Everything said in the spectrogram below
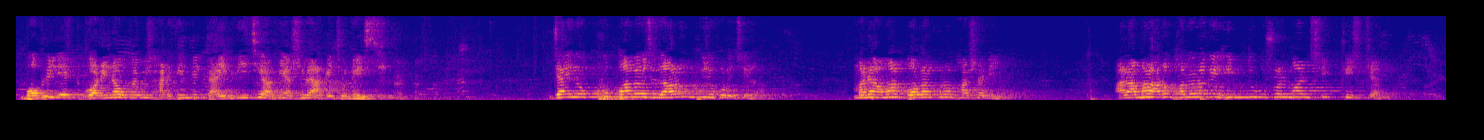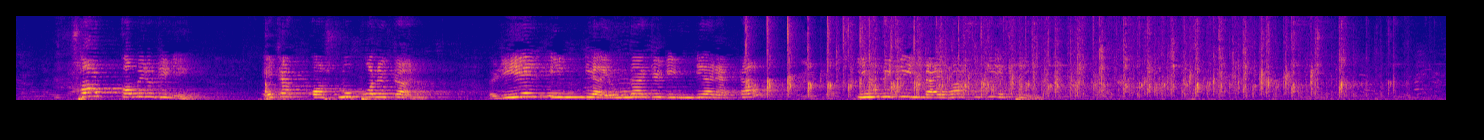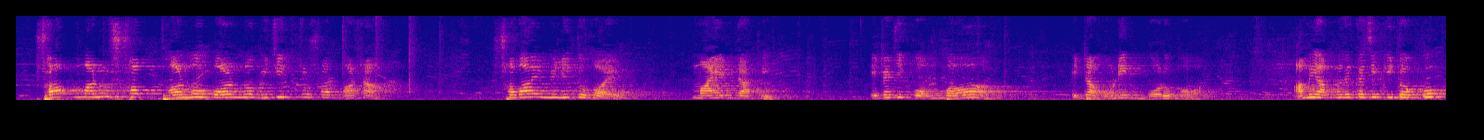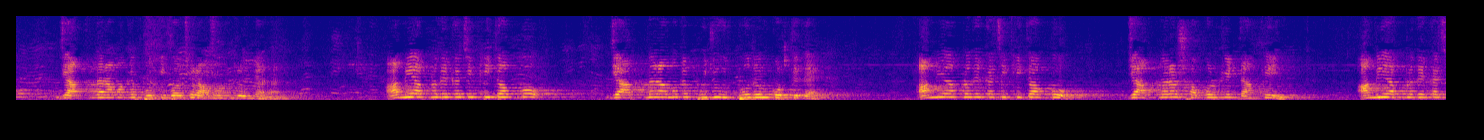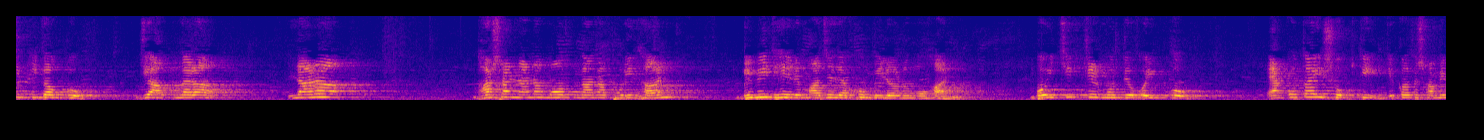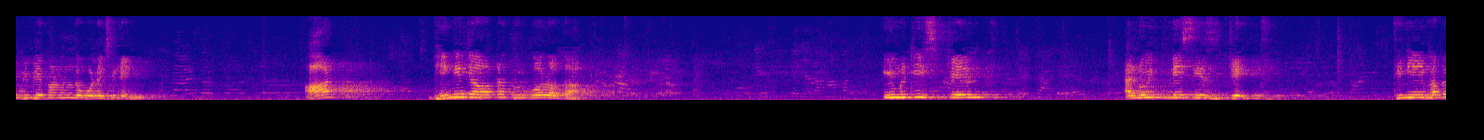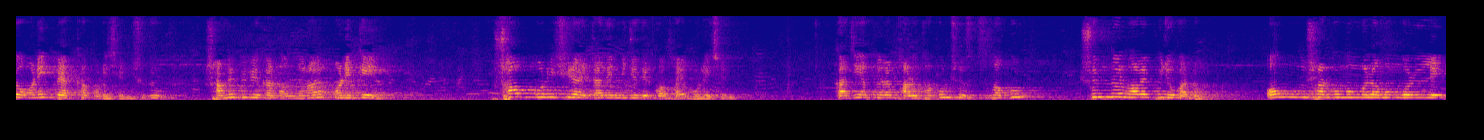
ববি লেট করে না, ওকে আমি সাড়ে তিনটে টাইম দিয়েছি, আমি আসলে আগে চলে এসেছি। যাই হোক, খুব ভালো হয়েছে, দারুণ পুজো করেছিলাম মানে আমার বলার কোনো ভাষা নেই। আর আমার আরও ভালো লাগে হিন্দু, মুসলমান, শিখ, খ্রিস্টান। সব কমিউনিটি নিয়ে। এটা কসমোপলিটন রিয়েল ইন্ডিয়া ইউনাইটেড ইন্ডিয়ার একটা ইউনিটি ইন ডাইভার্সিটি থিম সব মানুষ, সব ধর্ম, বর্ণ, বিচিত্র, সব ভাষা সবাই মিলিত হয় মায়ের ডাকে। এটা কি কম পাওয়া? এটা অনেক বড় পাওয়া। আমি আপনাদের কাছে কৃতজ্ঞ যে আপনারা আমাকে প্রতি বছর আমন্ত্রণ জানান। আমি আপনাদের কাছে কৃতজ্ঞ যে আপনারা আমাকে পুজো উদ্বোধন করতে দেন। আমি আপনাদের কাছে কৃতজ্ঞ যে আপনারা সকলকে ডাকেন। আমি আপনাদের কাছে কৃতজ্ঞ যে আপনারা নানা ভাষা নানা মত, নানা পরিধান, বিবিধের মাঝে দেখো মিলন মহান, বৈচিত্র্যের মধ্যে ঐক্য, একতাই শক্তি, যে কথা স্বামী বিবেকানন্দ বলেছিলেন। আর ভেঙে যাওয়াটা দুর্বলতা। Unity strength and weakness is death তিনি এইভাবে অনেক ব্যাখ্যা করেছেন। শুধু স্বামী বিবেকানন্দ নয়, অনেকেই। সব মনীষীরাই তাদের নিজেদের কথায় বলেছেন। কাজে আপনারা ভালো থাকুন, সুস্থ থাকুন, সুন্দরভাবে পুজো কাটুন। ওম সর্বমঙ্গল মঙ্গলে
